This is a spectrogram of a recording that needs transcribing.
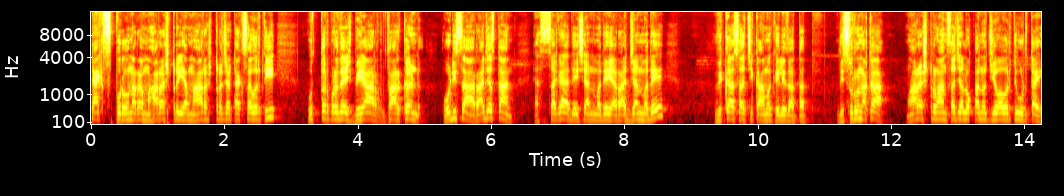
टॅक्स पुरवणारा महाराष्ट्र या महाराष्ट्राच्या टॅक्सावरती उत्तर प्रदेश बिहार झारखंड ओडिसा राजस्थान या सगळ्या देशांमध्ये या राज्यांमध्ये विकासाची कामं केली जातात. विसरू नका. महाराष्ट्र माणसाच्या लोकांना जीवावरती उडताय.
